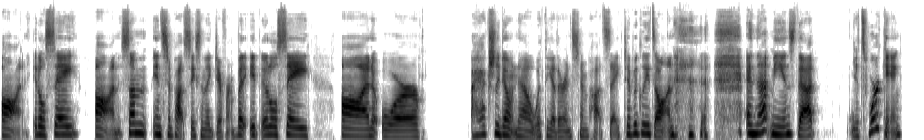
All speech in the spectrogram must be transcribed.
on. It'll say on. Some Instant Pots say something different, but it, it'll say on or I actually don't know what the other Instant Pots say. Typically it's on. and that means that it's working.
